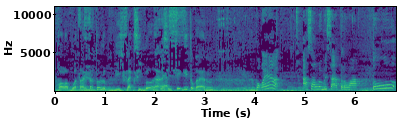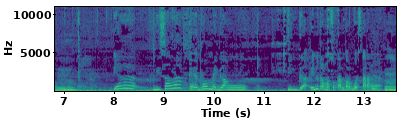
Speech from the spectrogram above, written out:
kalau buat writer tuh lebih fleksibel nggak Yes. sih kayak gitu kan pokoknya asal lo bisa atur waktu hmm. ya bisa lah. Kayak gue megang tiga ini termasuk kantor gue sekarang ya. Hmm.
